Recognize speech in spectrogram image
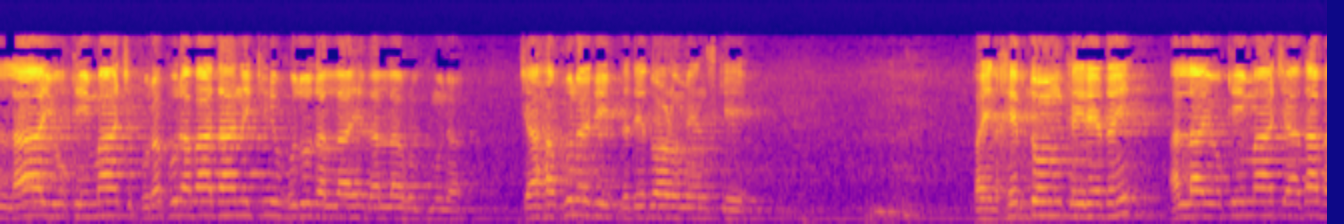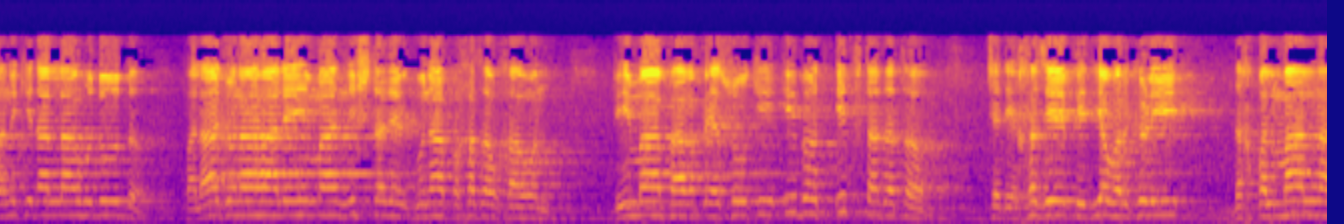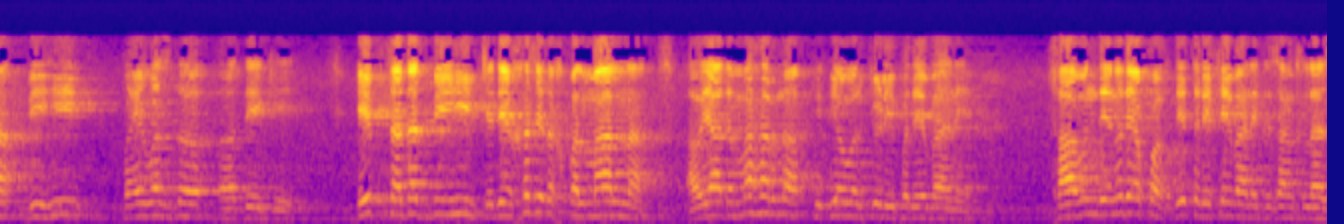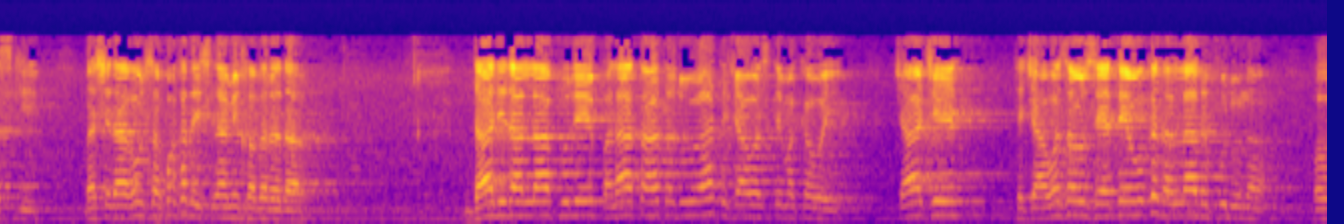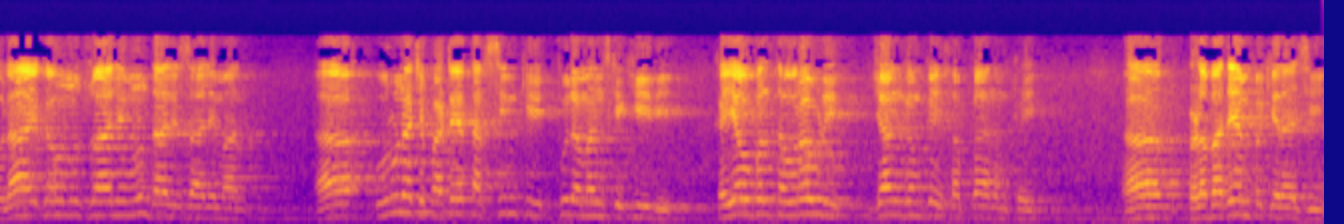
الله یقیما چې پورا پورا بادان کې حدود الله د الله حکمونه چې حقونه دي د دې دواړو مینس کې پاین خبتم کړي دی الله یقیما چې ادا بن کې د الله حدود فلا جناح علیهما نشته د ګنا په خزه او خاون فيما فغ پیسو کې ابت افتدت چې د خزه فدیه ورکړي د خپل مال نه به په عوض د دې کې ابتدت به چې د خزه د خپل مال نه او یا د مہر نه فدیه ورکړي په دې باندې خاوند نه دی خو دې طریقې باندې د ځان خلاص کی بشه دا غو څخه د اسلامي خبره ده دا دې د الله په لې پلا ته تدوه تجاوز ته مکوي چا چې تجاوز او زیاته وکړ الله د پلونا اولائک هم الظالمون دال ظالمان ا ورونه چې پټه تقسیم کی پوله منځ کې کی دي ک یو بل توروړي جنگم کوي خفقانم کوي ا پړبدیم پکې راځي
